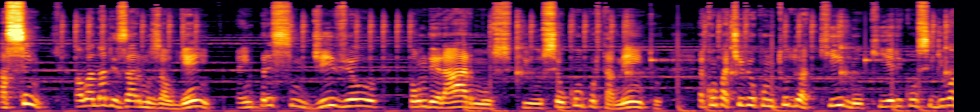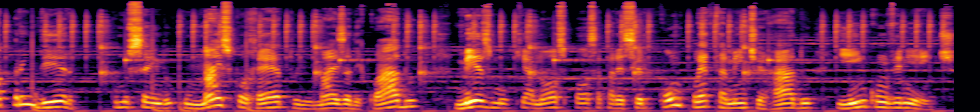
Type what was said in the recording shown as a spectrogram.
Assim, ao analisarmos alguém, é imprescindível ponderarmos que o seu comportamento é compatível com tudo aquilo que ele conseguiu aprender como sendo o mais correto e o mais adequado, mesmo que a nós possa parecer completamente errado e inconveniente.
